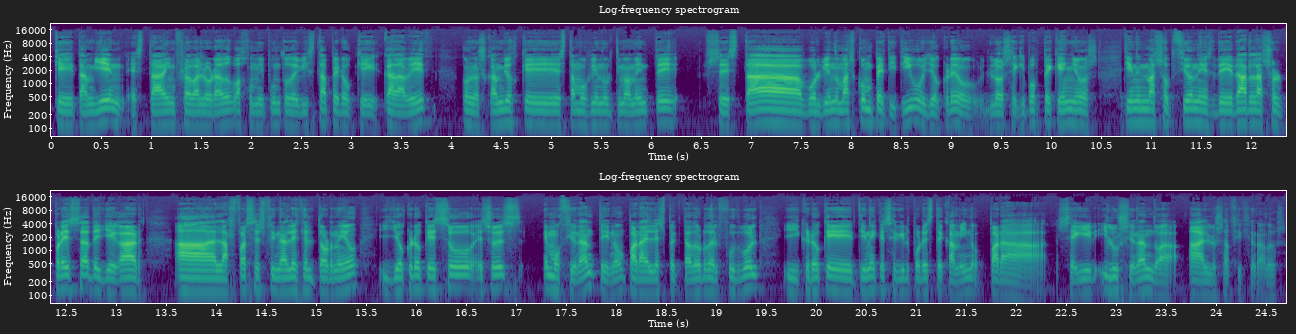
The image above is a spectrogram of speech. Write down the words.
que también está infravalorado bajo mi punto de vista, pero que cada vez, con los cambios que estamos viendo últimamente, se está volviendo más competitivo, yo creo. Los equipos pequeños tienen más opciones de dar la sorpresa, de llegar a las fases finales del torneo y yo creo que eso, eso es emocionante ¿no? para el espectador del fútbol y creo que tiene que seguir por este camino para seguir ilusionando a, los aficionados.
